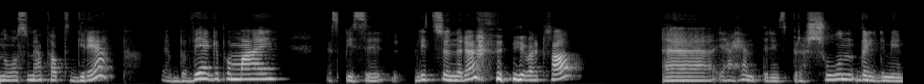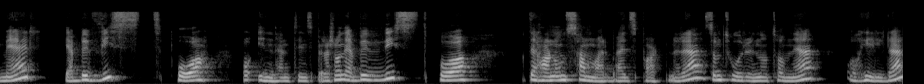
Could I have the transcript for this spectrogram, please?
nå som jeg har tatt grep, jeg beveger på meg, jeg spiser litt sunnere i hvert fall, eh, jeg henter inspirasjon veldig mye mer, jeg er bevisst på å innhente inspirasjon, jeg er bevisst på at jeg har noen samarbeidspartnere som Torunn og Tonje og Hilde,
